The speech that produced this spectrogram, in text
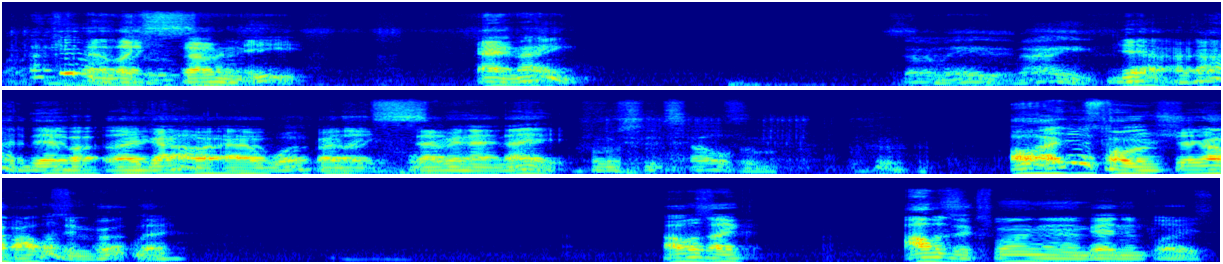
Like, I came in at like seven eight at night. Seven, eight at night. Yeah, I got there, but I got at work by like seven at night. What should tell them? Oh, I just told him straight up I was in Brooklyn. I was like, I was exploring an abandoned place.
